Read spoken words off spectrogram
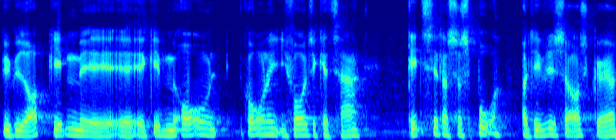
bygget op gennem, øh, øh gennem årene, i forhold til Katar, den sætter så spor, og det vil det så også gøre,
